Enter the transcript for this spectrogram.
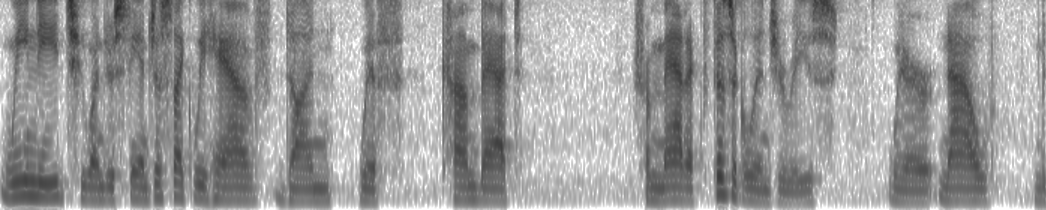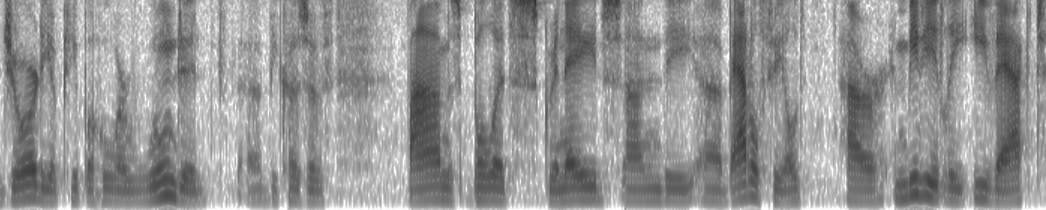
we need to understand, just like we have done with combat traumatic physical injuries, where now the majority of people who are wounded uh, because of bombs, bullets, grenades on the uh, battlefield are immediately evac'd,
